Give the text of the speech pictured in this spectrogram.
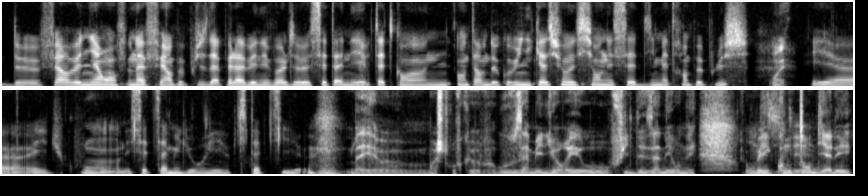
de faire venir, on, a fait un peu plus d'appels à bénévoles euh, cette année, Mm. peut-être qu'en en termes de communication aussi, on essaie d'y mettre un peu plus. Ouais. Et, euh, et du coup, on essaie de s'améliorer petit à petit. euh. Ben, euh, moi, je trouve que vous vous améliorez au fil des années. On est, on est hésiter. content d'y aller.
